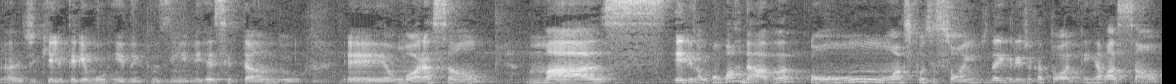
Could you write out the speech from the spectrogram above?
uh, de que ele teria morrido, inclusive, recitando é, uma oração, mas ele não concordava com as posições da igreja católica em relação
